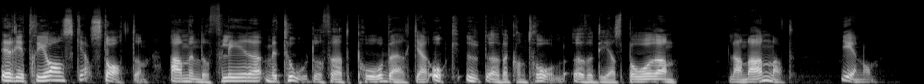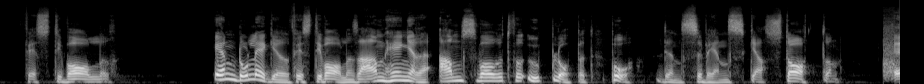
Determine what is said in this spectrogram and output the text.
eritreanska staten använder flera metoder för att påverka och utöva kontroll över diasporan, bland annat genom festivaler. Ändå lägger festivalens anhängare ansvaret för upploppet på den svenska staten. Eh,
